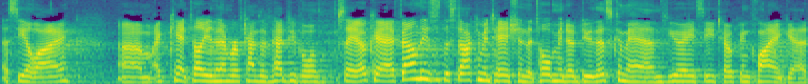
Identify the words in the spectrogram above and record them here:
a CLI. Um, I can't tell you the number of times I've had people say, okay, I found these, this documentation that told me to do this command, UAAC token client get.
